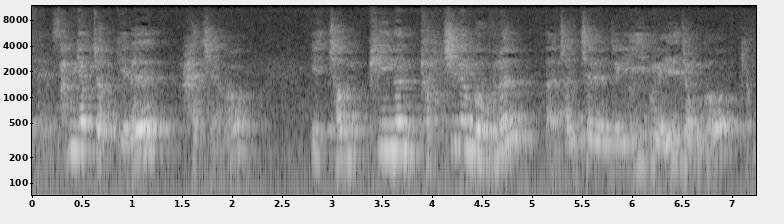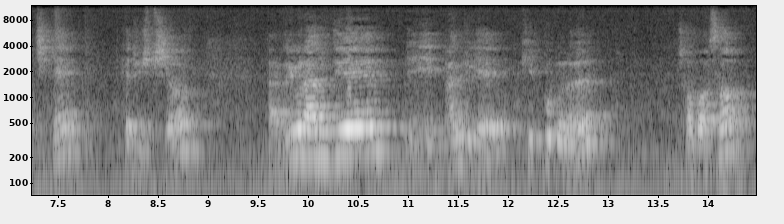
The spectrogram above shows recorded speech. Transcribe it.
예, 삼겹접기를 하죠. 이 접히는, 겹치는 부분은 어, 전체 면적의 2분의 1 정도 겹치게 해주십시오. 아, 그리고 난 뒤에 이 반죽의 뒷부분을 접어서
